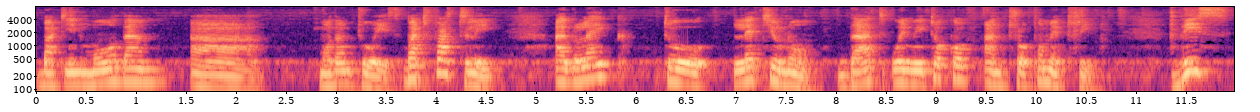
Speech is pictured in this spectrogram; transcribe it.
but in more than uh, more than two ways. But firstly i would like to let you know that when we talk of anthropometry this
